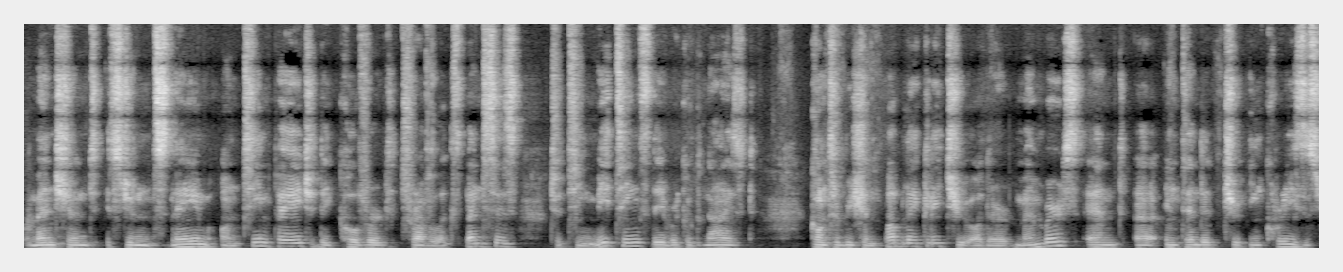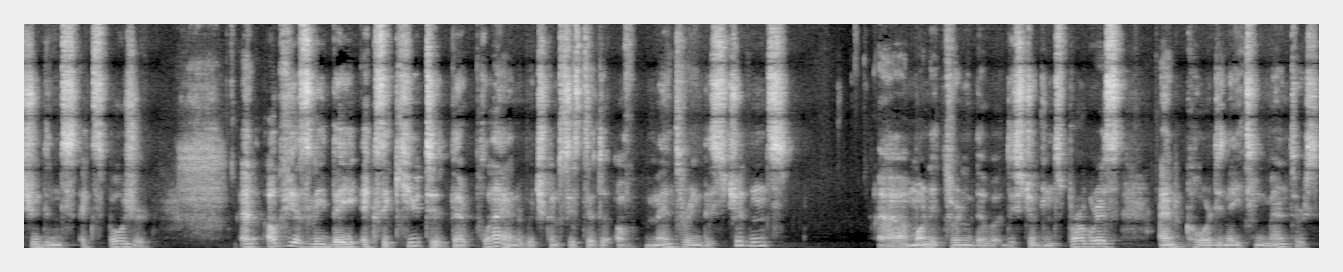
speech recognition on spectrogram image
mentioned students' name on team page. They covered travel expenses to team meetings. They recognized contribution publicly to other members and uh, intended to increase students' exposure and obviously, they executed their plan, which consisted of mentoring the students, uh, monitoring the, the students' progress, and coordinating mentors.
